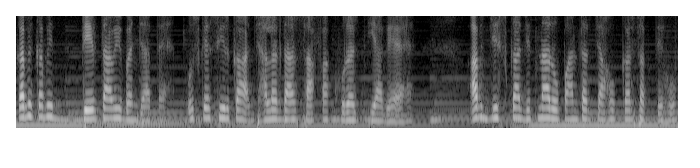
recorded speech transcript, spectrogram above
कभी कभी देवता भी बन जाता है। उसके सिर का झालरदार साफा खुरच दिया गया है। अब जिसका जितना रूपांतर चाहो कर सकते हो।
